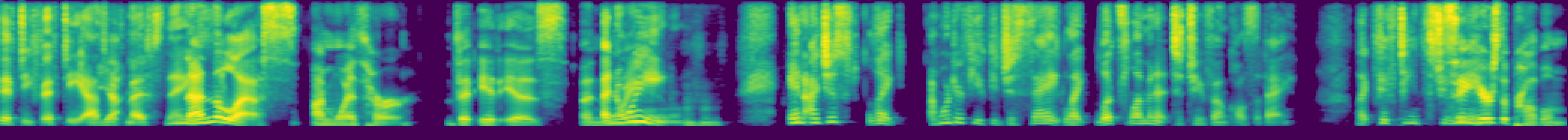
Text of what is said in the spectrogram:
50-50 as Yeah. with most things. Nonetheless, I'm with her that it is annoying. Annoying. Mhm. And I just like, I wonder if you could just say, like, let's limit it to two phone calls a day. Like 15's too See, many. here's the problem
